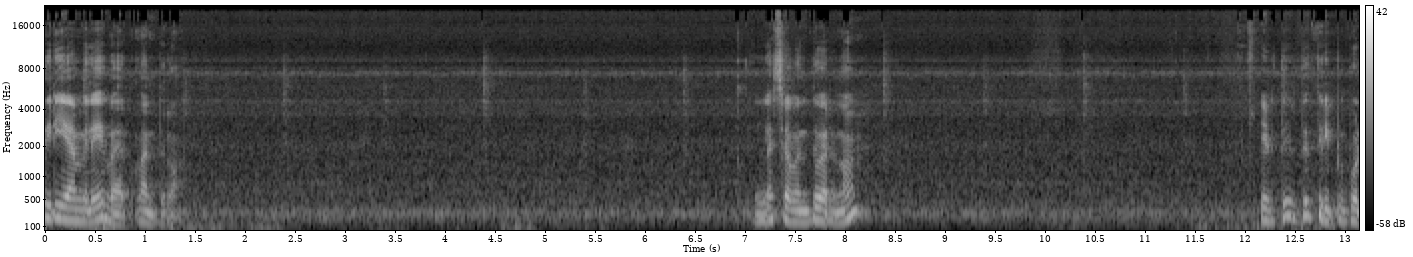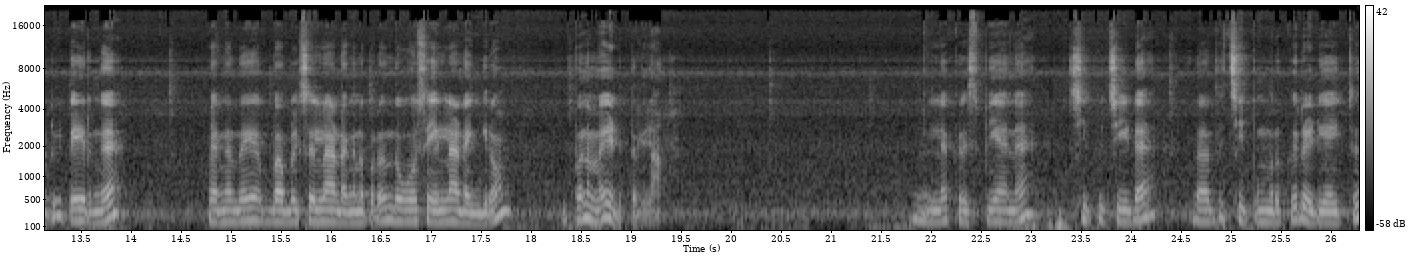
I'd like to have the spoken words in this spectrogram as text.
பிரியாமலே வ வந்துடும் நல்லா செவந்து வரணும். எடுத்து எடுத்து திருப்பி போட்டுக்கிட்டே இருங்க. பாருங்கள் இந்த பபிள்ஸ் எல்லாம் அடங்கின பிறகு இந்த ஓசையெல்லாம் அடங்கிரும். இப்போ நம்ம எடுத்துடலாம். நல்ல கிறிஸ்பியான சிப்பு சீடை அதாவது சிப்பு முறுக்கு ரெடி ஆயிட்டு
